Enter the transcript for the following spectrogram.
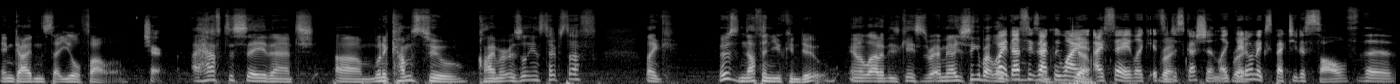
and guidance that you'll follow. Sure. I have to say that um, when it comes to climate resilience type stuff, like there's nothing you can do in a lot of these cases. Right? I mean, I just think about like right. That's exactly why Yeah. I say like it's Right. a discussion. Like Right. they don't expect you to solve the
